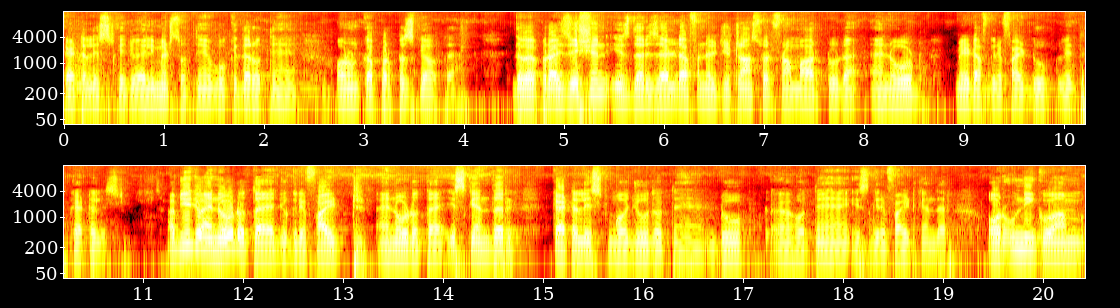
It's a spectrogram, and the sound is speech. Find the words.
कैटलिस्ट के जो एलिमेंट्स होते हैं वो किधर होते हैं और उनका पर्पज़ क्या होता है. The vaporisation is the result of energy transfer from arc to the anode made of graphite dope with catalyst अब ये जो एनोड होता है जो ग्रेफाइट एनोड होता है इसके अंदर कैटलिस्ट मौजूद होते हैं, डूब होते हैं इस ग्रेफाइट के अंदर। और उन्हीं को हम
